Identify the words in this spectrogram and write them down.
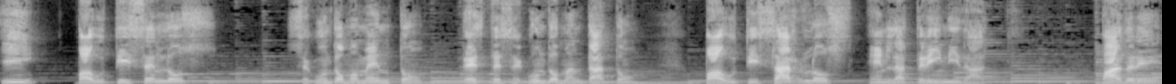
Y bautícenlos Segundo momento de este segundo mandato, bautizarlos en la Trinidad, Padre,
